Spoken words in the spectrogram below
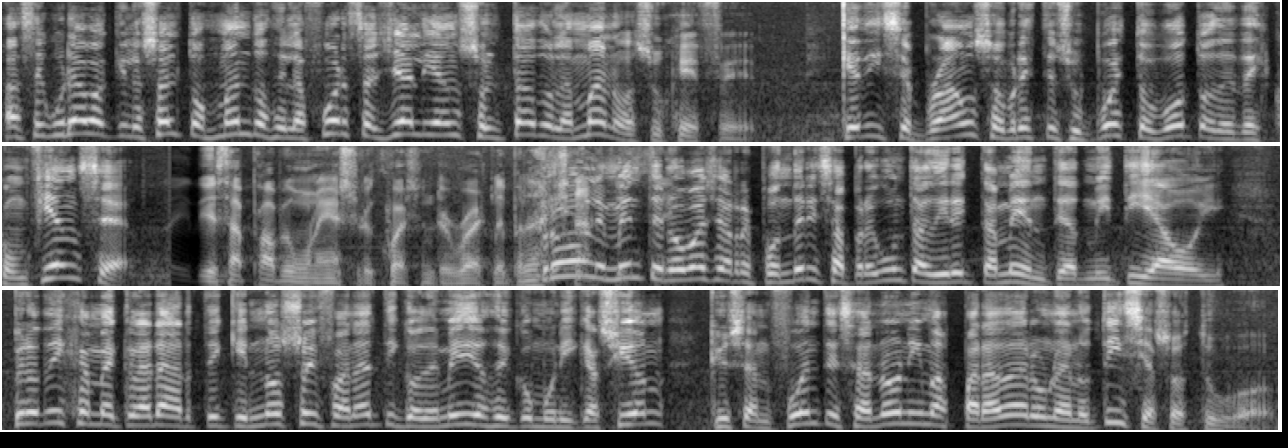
aseguraba que los altos mandos de la fuerza ya le han soltado la mano a su jefe. ¿Qué dice Brown sobre este supuesto voto de desconfianza? Probablemente no vaya a responder esa pregunta directamente, admitía hoy, pero déjame aclararte que no soy fanático de medios de comunicación que usan fuentes anónimas para dar una noticia, sostuvo.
